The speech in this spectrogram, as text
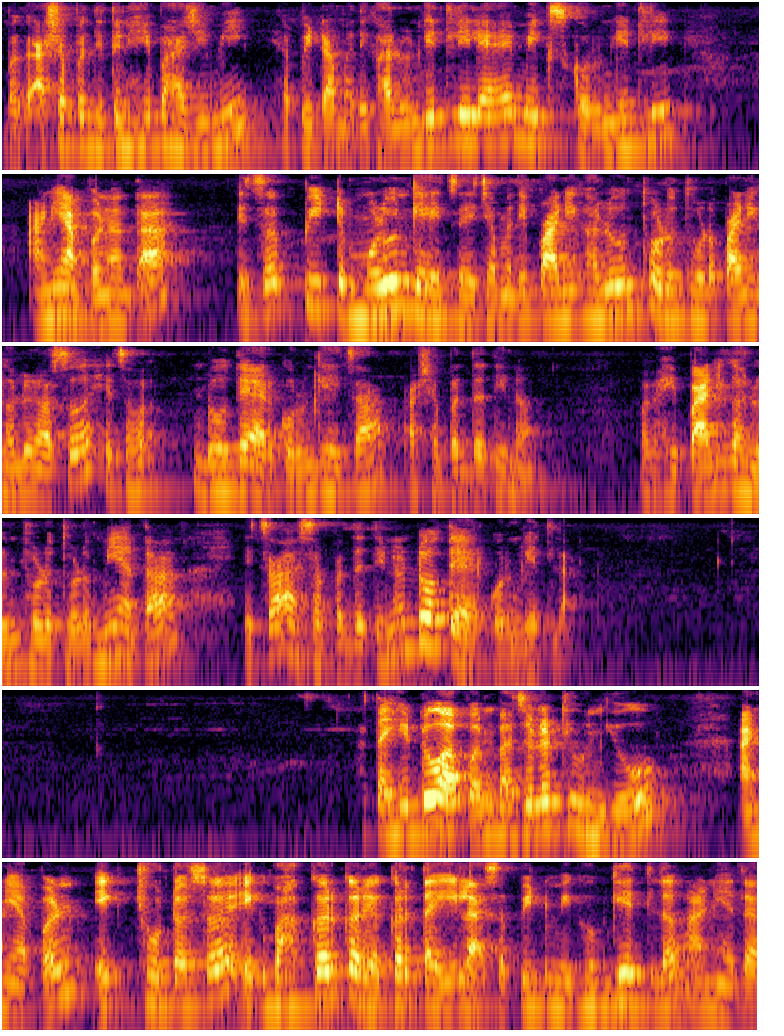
बघा अशा पद्धतीने ही भाजी मी ह्या पिठामध्ये घालून घेतलेली आहे मिक्स करून घेतली. आणि आपण आता याचं पीठ मळून घ्यायचं ह्याच्यामध्ये पाणी घालून थोडं थोडं पाणी घालून असं ह्याचा डो तयार करून घ्यायचा अशा पद्धतीनं. बघा हे पाणी घालून थोडं थोडं मी आता याचा अशा पद्धतीनं डो तयार करून घेतला. आता हे डो आपण बाजूला ठेवून घेऊ आणि आपण एक छोटंसं एक भाकर कर करता येईल असं पीठ मी घेतलं आणि याला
